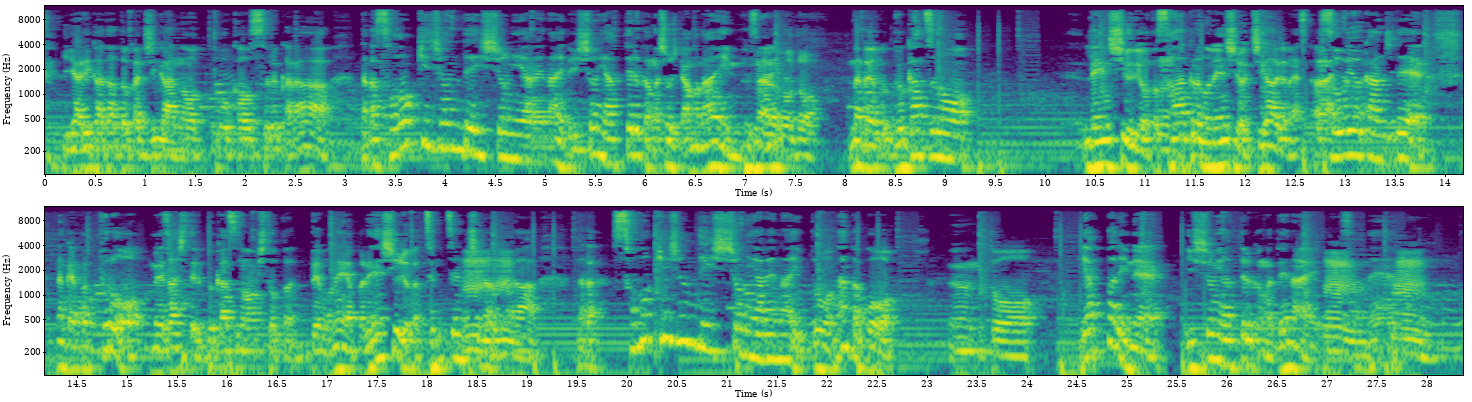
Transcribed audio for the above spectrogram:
やり方とか時間の投下をするから、なんかその基準で一緒にやれないと一緒にやってる感が正直あんまないんですね。なるほど。なんかよく部活の練習量とサークルの練習量違うじゃないですか、うん、そういう感じでなんかやっぱプロを目指してる部活の人とでもねやっぱ練習量が全然違うから、うん、なんかその基準で一緒にやれないとなんかこううんとやっぱりね一緒にやってる感が出ないですよね、うん、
